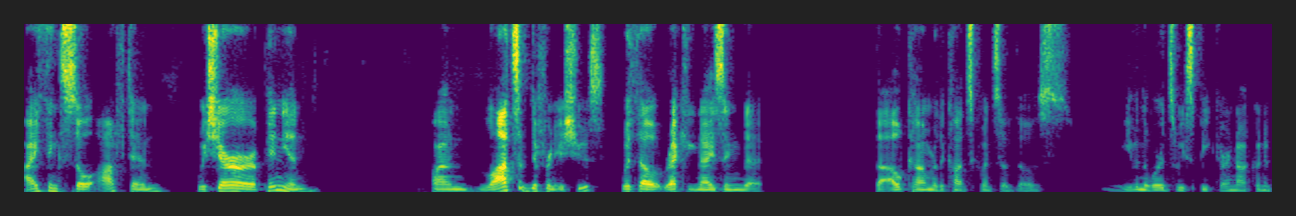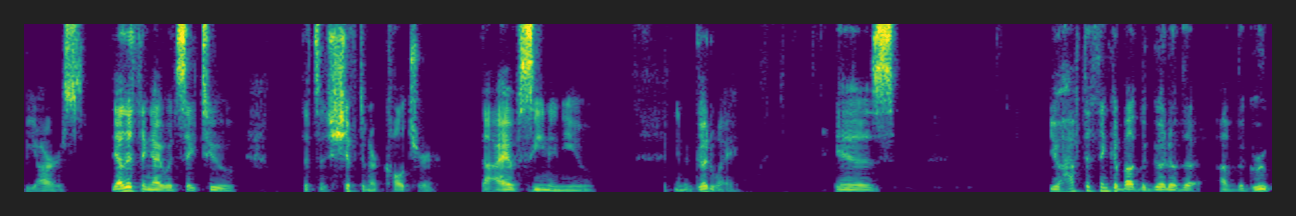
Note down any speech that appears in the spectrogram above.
i think so often we share our opinion on lots of different issues without recognizing that the outcome or the consequence of those, even the words we speak, are not going to be ours. The other thing I would say too, that's a shift in our culture that I have seen in you in a good way is you have to think about the good of the of the group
